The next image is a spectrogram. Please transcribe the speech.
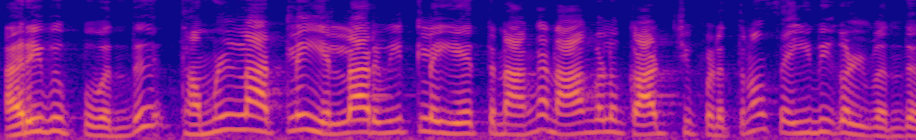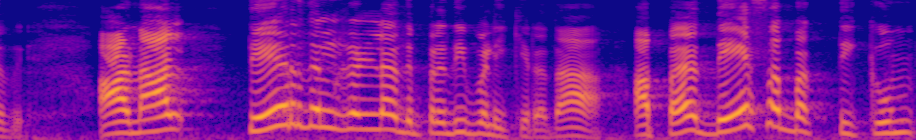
அறிவிப்பு வந்து தமிழ்நாட்டிலையும் எல்லார் வீட்டில் ஏத்துனாங்க. நாங்களும் காட்சிப்படுத்தினோம். செய்திகள் வந்தது. ஆனால் தேர்தல்கள்ல அது பிரதிபலிக்கிறதா? அப்ப தேசபக்திக்கும்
